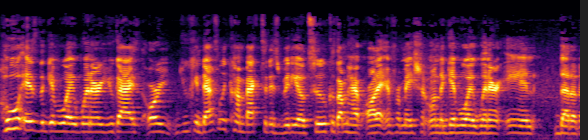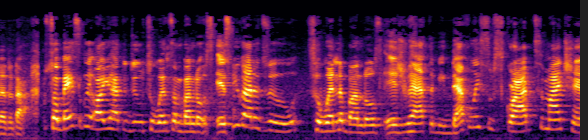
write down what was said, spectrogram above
who is the giveaway winner you guys or you can definitely come back to this video too because i'm gonna have all that information on the giveaway winner and da da da da da. So basically all you have to do to win some bundles is you got to do to win the bundles is you have to be definitely subscribed to my channel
